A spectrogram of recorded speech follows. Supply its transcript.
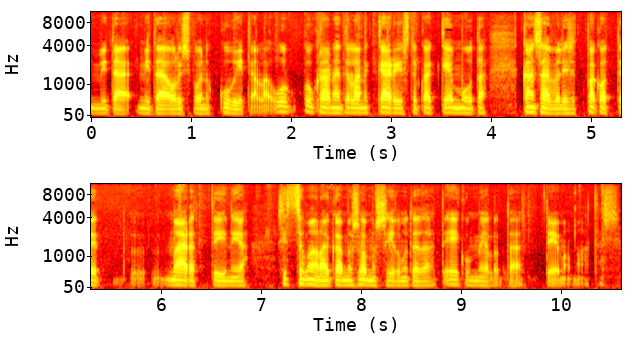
mitä, mitä olisi voinut kuvitella. Ukrainan tilanne kärjistyi, kaikkea muuta. Kansainväliset pakotteet määrättiin ja sitten samaan aikaan me Suomessa ilmoitetaan, että ei kun meillä on tämä teemamaa tässä.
